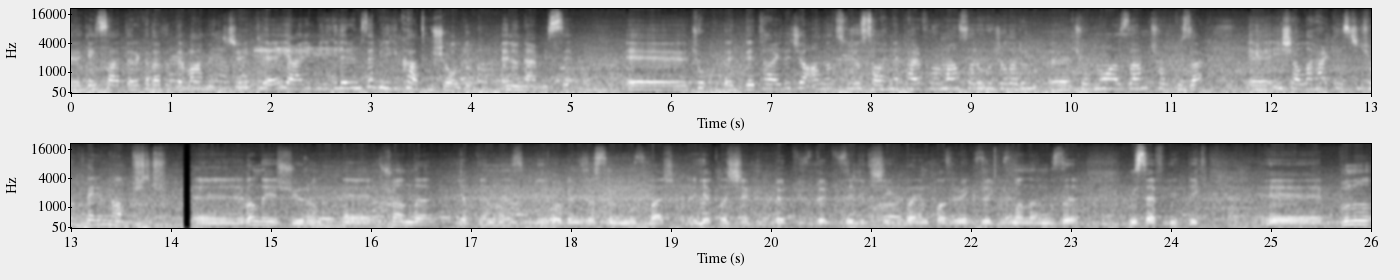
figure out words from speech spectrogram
e, geç saatlere kadar da devam edecek. E, yani bilgilerimize bilgi katmış olduk en önemlisi. E, çok detaylıca anlatılıyor. Sahne performansları hocaların e, çok muazzam, çok güzel. E, inşallah herkes için çok verimli olmuştur. Van'da yaşıyorum. Ee, şu anda yaptığımız bir organizasyonumuz var. Yaklaşık 400-450 kişi bayan kuaför ve güzellik uzmanlarımızı misafir ettik. Ee, bunu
